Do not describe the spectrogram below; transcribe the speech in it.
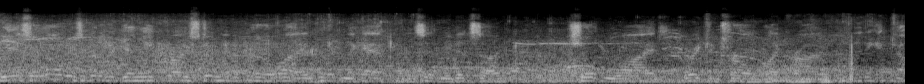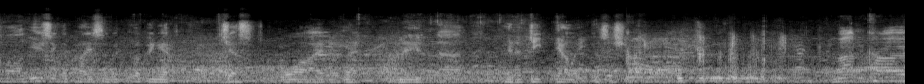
Yes, although it was a bit of a gimme, Crowe still had to put it away and put it in the gap, and he certainly did so. Short and very controlled by Crowe, letting it come on, using the pace of it, clipping it just wide of that man uh, in a deep gully position. Martin Crowe,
